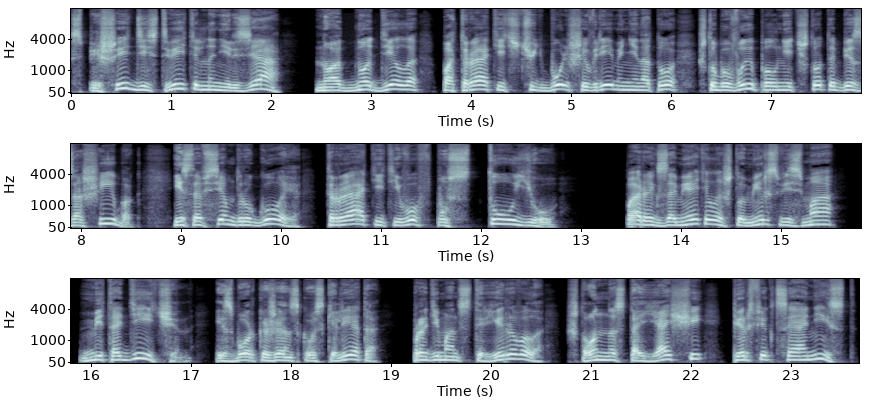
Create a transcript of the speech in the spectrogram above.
Спешить действительно нельзя, но одно дело потратить чуть больше времени на то, чтобы выполнить что-то без ошибок, и совсем другое — тратить его впустую. Парек заметила, что Мирс весьма методичен, и сборка женского скелета продемонстрировала, что он настоящий перфекционист.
